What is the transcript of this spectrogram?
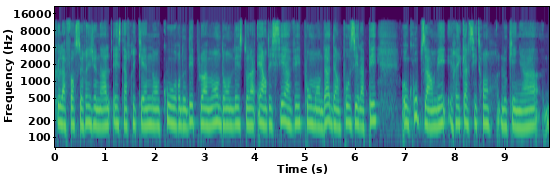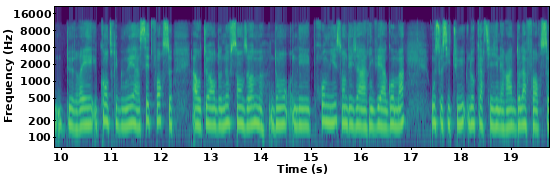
que la force régionale est-africaine en cours de déploiement dans l'est de la RDC avait pour mandat d'imposer la paix aux groupes armés récalcitrants. Le Kenya devrait contribuer à cette force à hauteur de 900 hommes, dont les premiers sont déjà arrivés à Goma où se situe le quartier général de la force.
